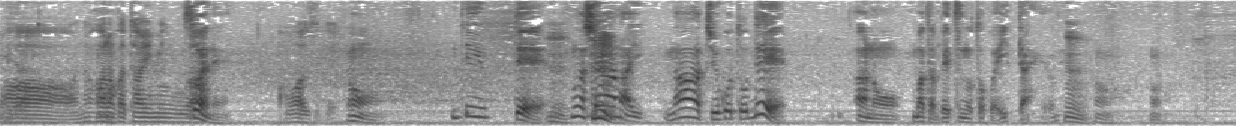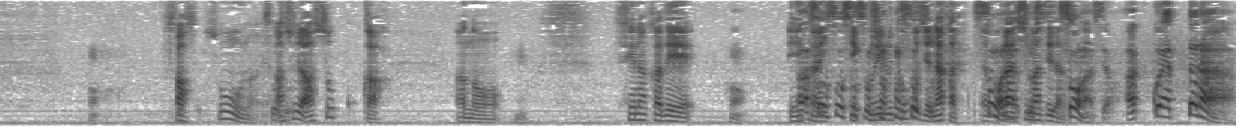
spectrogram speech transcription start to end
ああ、なかなかタイミングが。そうや。ね。合わずで。うん。って言って、うんまあ、しゃあないなあ、ちゅうことで、あの、また別のとこへ行ったんやけどね。うん。うん。うん。うん。あ、そうなんや。そうそうあ、それあそこか。あのうん、背中でうん。絵描いてくれるとこじゃなかった。そうなんですよ。そうなんですよ。あっこやったら、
